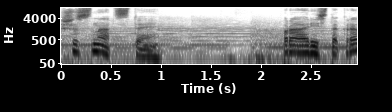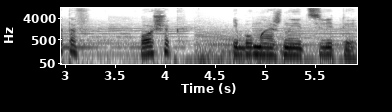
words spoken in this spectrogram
16. Про аристократов, кошек и бумажные цветы.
